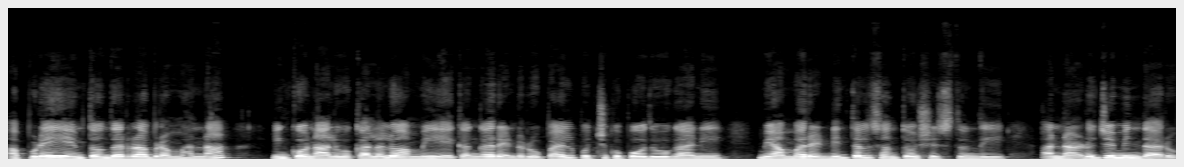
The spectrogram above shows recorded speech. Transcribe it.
అప్పుడే ఏం తొందర్రా బ్రహ్మన్న? ఇంకో నాలుగు కలలు అమ్మి ఏకంగా రెండు రూపాయలు పుచ్చుకుపోదువు గాని మీ అమ్మ రెండింతలు సంతోషిస్తుంది అన్నాడు జమీందారు.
